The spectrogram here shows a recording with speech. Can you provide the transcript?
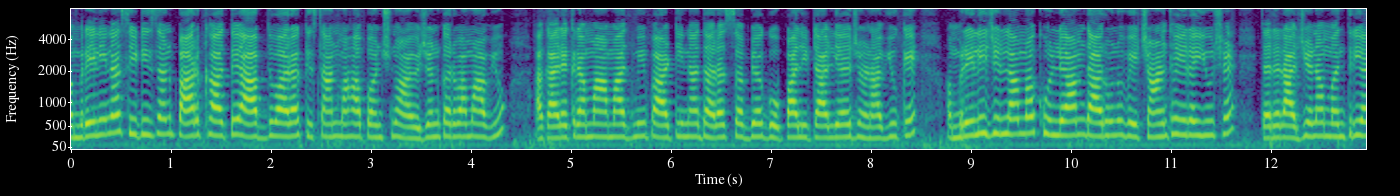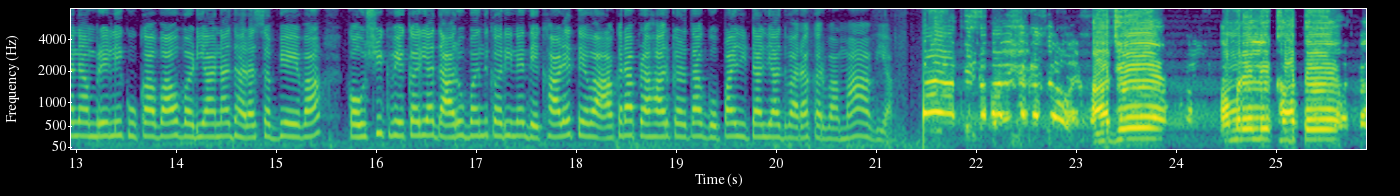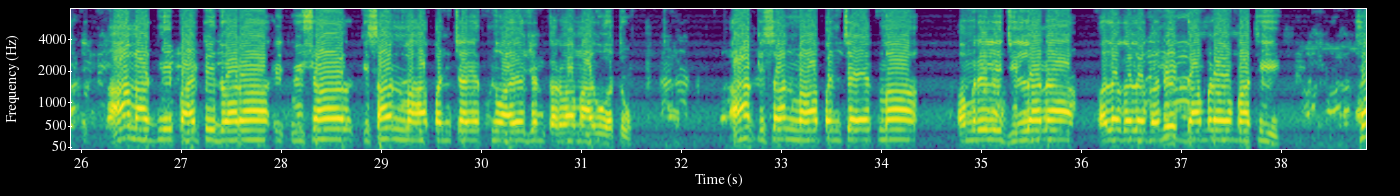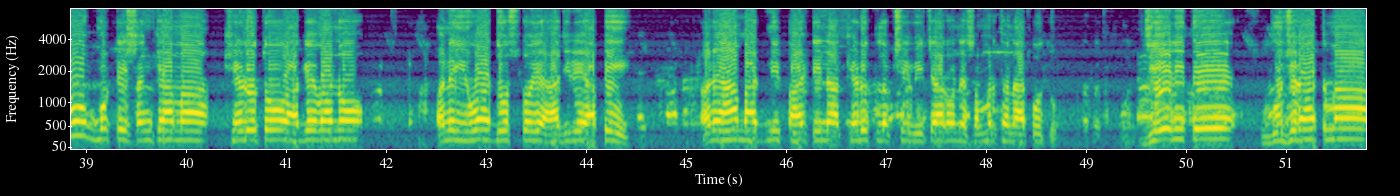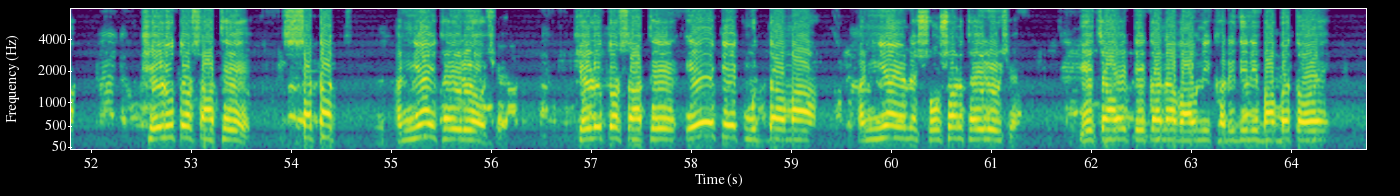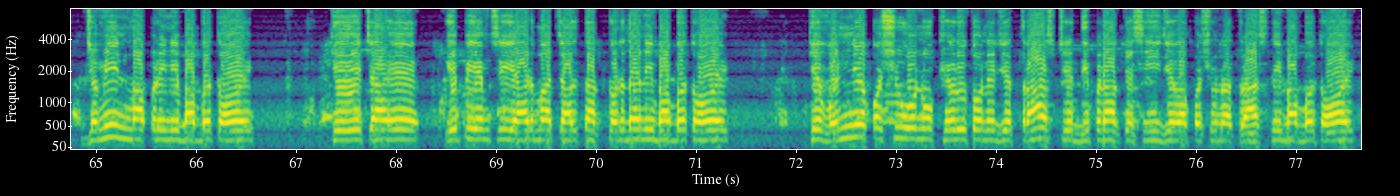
અમરેલીના citizen park ખાતે આપ દ્વારા કિસાન મહાપંચનું આયોજન કરવામાં આવ્યું. આ કાર્યક્રમમાં આમ આદમી પાર્ટીના ધારાસભ્ય ગોપાલ ઇટાલિયાએ જણાવ્યું કે અમરેલી જિલ્લામાં ખુલ્લેઆમ દારૂનું વેચાણ થઈ રહ્યું છે. ત્યારે રાજ્યના મંત્રી અને અમરેલી કુકાવાવ વડિયાના ધારાસભ્ય એવા કૌશિક વેકરિયા દારૂ બંધ કરીને દેખાડે તેવા આકરા પ્રહાર કરતા ગોપાલ ઇટાલિયા દ્વારા કરવામાં આવ્યા. આજે અમરેલી ખાતે આમ આદમી પાર્ટી દ્વારા એક વિશાળ કિસાન મહાપંચાયતનું આયોજન કરવામાં આવ્યું હતું. આ કિસાન મહાપંચાયતમાં અમરેલી જિલ્લાના અલગ અલગ અનેક ગામડાઓમાંથી ખૂબ મોટી સંખ્યામાં ખેડૂતો, આગેવાનો અને યુવા દોસ્તોએ હાજરી આપી અને આમ આદમી પાર્ટીના ખેડૂતલક્ષી વિચારોને સમર્થન આપ્યું હતું. જે રીતે ગુજરાતમાં ખેડૂતો સાથે સતત અન્યાય થઈ રહ્યો છે. ખેડૂતો સાથે એક એક મુદ્દામાં અન્યાય અને શોષણ થઈ રહ્યું છે. એ ચાહે ટેકાના ભાવની ખરીદીની બાબત હોય, જમીન માપણીની બાબત હોય, કે એ ચાહે એપીએમસી યાર્ડમાં ચાલતા કડદાની બાબત હોય, કે વન્ય પશુઓનો ખેડૂતોને જે ત્રાસ છે, દીપડા કે સિંહ જેવા પશુના ત્રાસની બાબત હોય,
